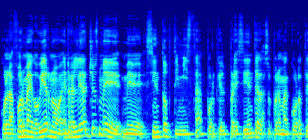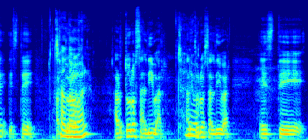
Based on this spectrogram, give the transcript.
con la forma de gobierno. En realidad, yo me, me siento optimista porque el presidente de la Suprema Corte, este Arturo- Sandoval. Arturo Saldívar. Saldívar. Arturo Saldívar. Este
